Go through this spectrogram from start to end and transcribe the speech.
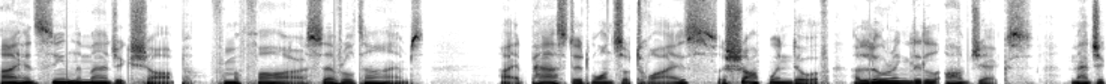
I had seen the magic shop from afar several times. I had passed it once or twice, a shop window of alluring little objects, magic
